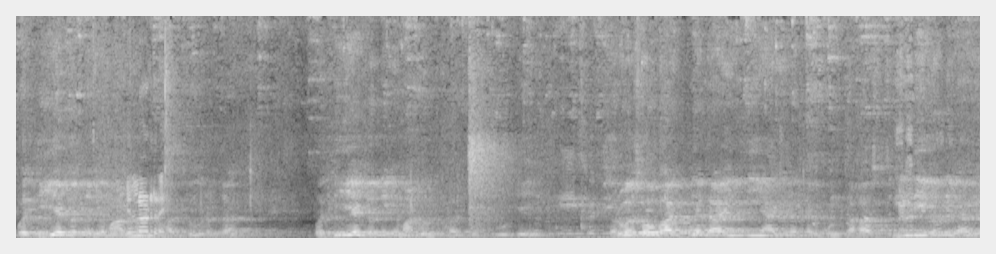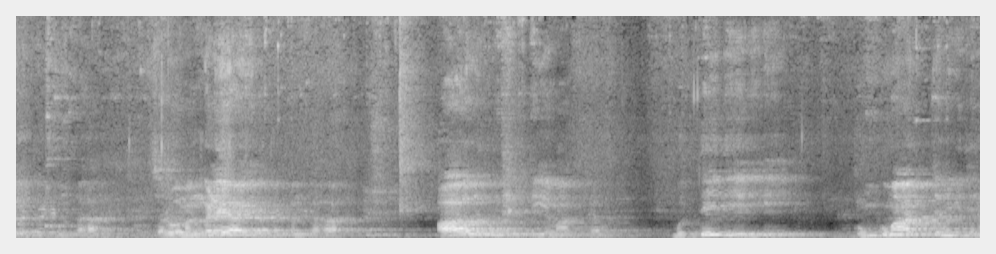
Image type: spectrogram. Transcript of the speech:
ಪತಿಯ ಜೊತೆಗೆ ಮಾಡುವಂತಹದ್ದು ವ್ರತ ಪತಿಯ ಜೊತೆಗೆ ಮಾಡುವಂತಹದ್ದು ಪೂಜೆ ಸರ್ವ ಸೌಭಾಗ್ಯದಾಯಿನಿಯಾಗಿರತಕ್ಕಂತಹ ಸ್ತ್ರೀ ದೇವತೆಯಾಗಿರತಕ್ಕಂತಹ ಸರ್ವ ಮಂಗಳೆಯಾಗಿರತಕ್ಕಂತಹ ಆ ಒಂದು ಶಕ್ತಿಗೆ ಮಾತ್ರ ಮುತ್ತೈದೆಯರಿಗೆ ಕುಂಕುಮಾರ್ಚನೆ ಜನ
